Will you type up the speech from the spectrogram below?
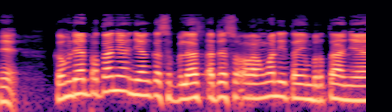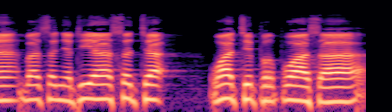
Ya. Kemudian pertanyaan yang ke-11 ada seorang wanita yang bertanya bahasanya dia sejak wajib berpuasa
